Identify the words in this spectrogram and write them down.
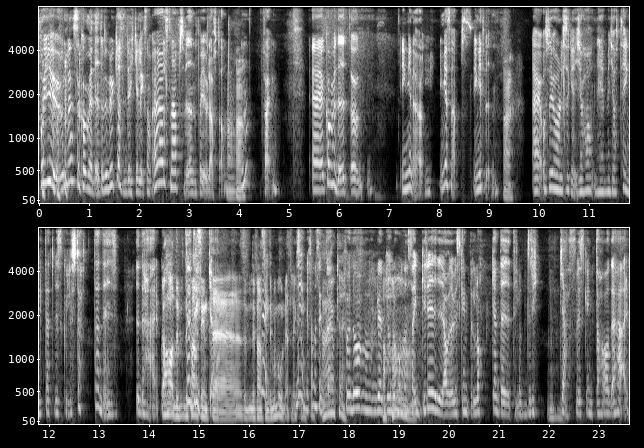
På jul så kommer jag dit och vi brukar alltid dricka liksom öl, snaps, vin på julafton. Ja. Mm, fine. Eh, jag kommer dit och ingen öl, ingen snaps, inget vin. Nej. Eh, och så gör hon lite så ja, nej, men jag tänkte att vi skulle stötta dig i det här. Jaha, det, det inte fanns, inte, det, det fanns inte på bordet? Liksom. Nej, det fanns inte. Nej, okej. För då blev, gjorde hon en sån här grej av det. Vi ska inte locka dig till att dricka, Mhm. så vi ska inte ha det här.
